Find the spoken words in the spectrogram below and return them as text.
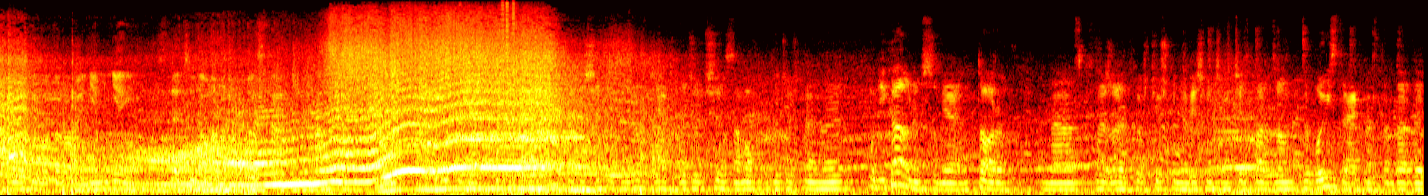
samochody motorowe. Niemniej zdecydowanie dostarczy wyczuć samochód, wyczuć ten unikalny w sumie tor na skwerze Kościuszki. Na Wieśmięciewicie jest bardzo wyboiste, jak na standardy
